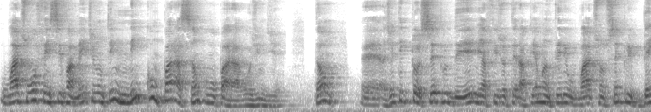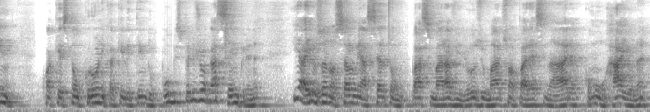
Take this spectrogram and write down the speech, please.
O Madison ofensivamente não tem nem comparação com o Pará hoje em dia. Então, é, a gente tem que torcer para o DM e a fisioterapia manterem o Madison sempre bem com a questão crônica que ele tem do pubis para ele jogar sempre, né? E aí o Zanocelo me acerta um passe maravilhoso e o Madison aparece na área como um raio, né?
